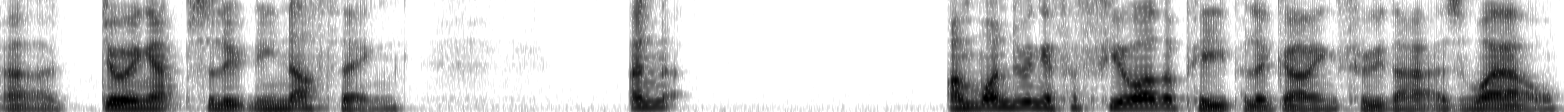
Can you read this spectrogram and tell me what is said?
uh, doing absolutely nothing. And I'm wondering if a few other people are going through that as well.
